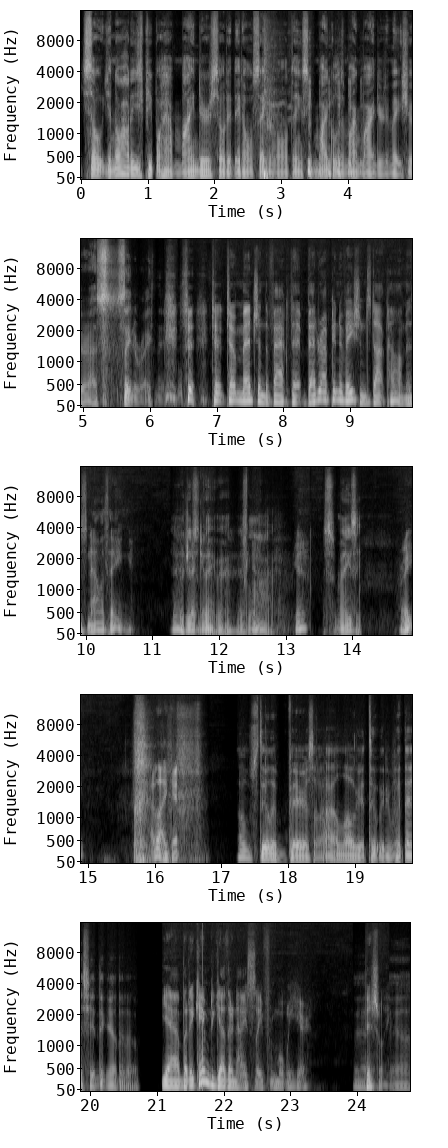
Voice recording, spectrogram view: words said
so you know how these people have minders so that they don't say the wrong thing. See, Michael is my minder to make sure that I say the right thing. to, to, to mention the fact that bedrockinnovations.com is now a thing. Yeah, it is a thing, out. man. It's live. Yeah, It's amazing. right? I like it. I'm still embarrassed on how long it took me to put that shit together, though. Yeah, but it came together nicely from what we hear Mm-hmm. officially. Yeah.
